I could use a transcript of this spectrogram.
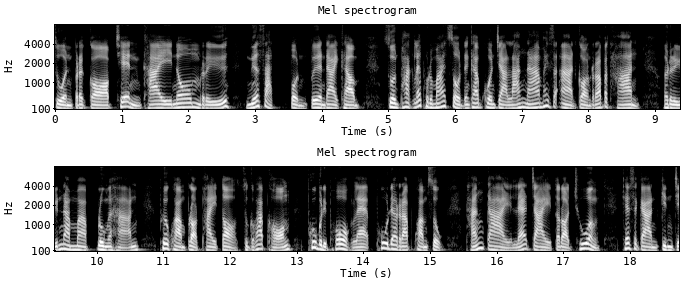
ส่วนประกอบ เช่น ไข่นมหรือเนื้อสัตว์ ปนเปื้อนได้ครับ ส่วนผักและผลไม้สดนะครับ ควรจะล้างน้ำให้สะอาดก่อนรับประทาน หรือนำมาปรุงอาหาร เพื่อความปลอดภัยต่อสุขภาพของผู้บริโภคและผู้ได้รับความสุข ทั้งกายและใจตลอดช่วง เทศกาลกินเจ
